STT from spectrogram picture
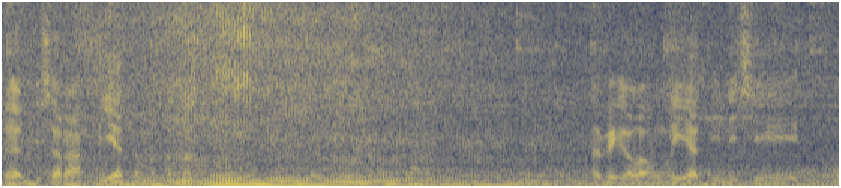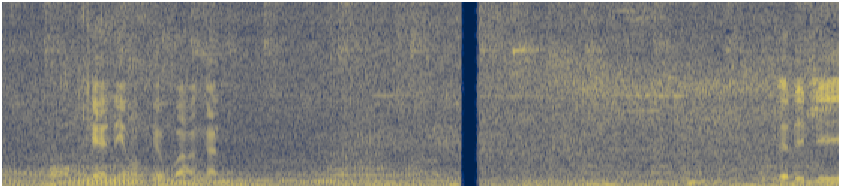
Mudah-mudahan bisa rapi ya teman-teman. Tapi kalau ngelihat ini sih oke nih, oke banget. Jadi di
